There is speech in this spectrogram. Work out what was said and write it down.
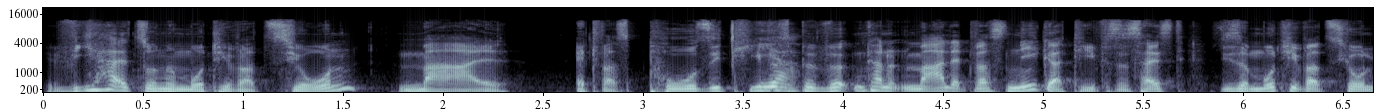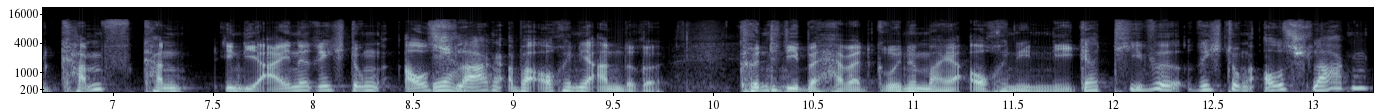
wie halt so eine Motivation mal etwas Positives Ja. bewirken kann und mal etwas Negatives. Das heißt, diese Motivation Kampf kann in die eine Richtung ausschlagen, aber auch in die andere. Könnte die bei Herbert Grönemeyer auch in die negative Richtung ausschlagen?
